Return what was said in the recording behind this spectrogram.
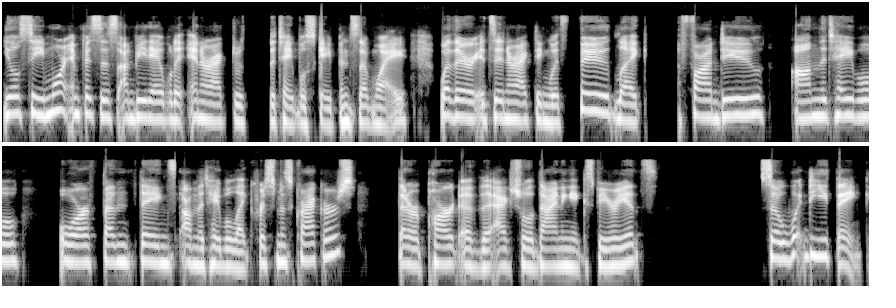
you'll see more emphasis on being able to interact with the tablescape in some way, whether it's interacting with food like fondue on the table or fun things on the table like Christmas crackers that are part of the actual dining experience. So, what do you think?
